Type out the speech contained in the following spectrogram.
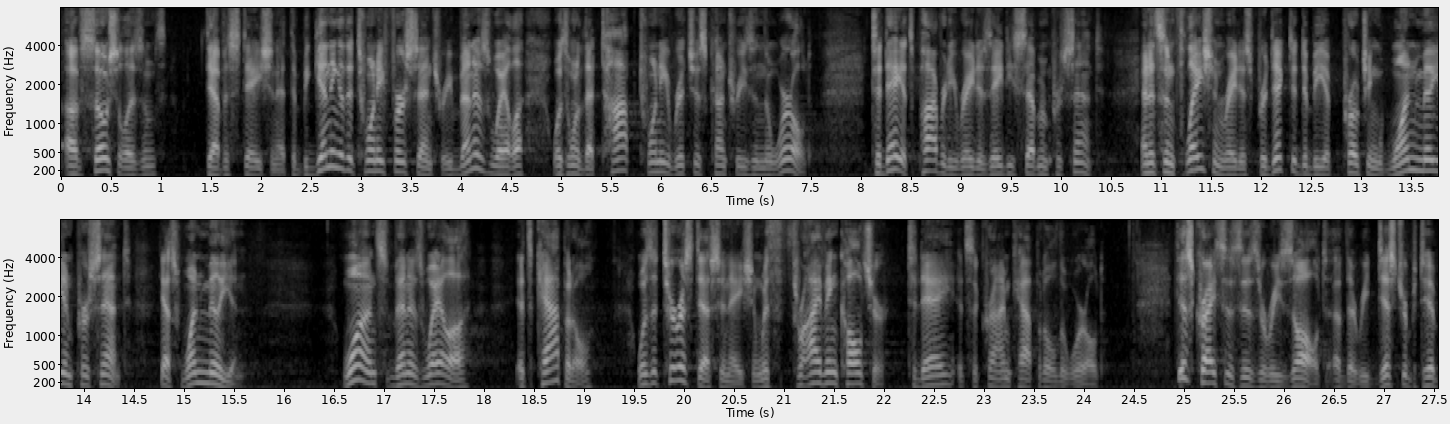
of socialism's devastation. At the beginning of the 21st century, Venezuela was one of the top 20 richest countries in the world. Today, its poverty rate is 87%, and its inflation rate is predicted to be approaching 1 million percent. Yes, 1 million. Once, Venezuela, its capital, was a tourist destination with thriving culture. Today, it's the crime capital of the world. This crisis is a result of the redistributive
